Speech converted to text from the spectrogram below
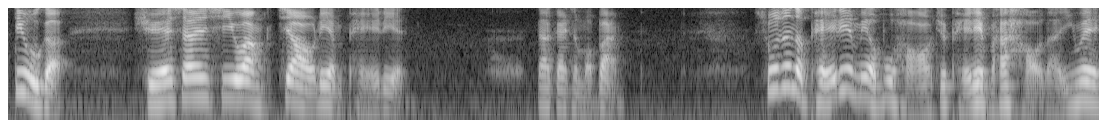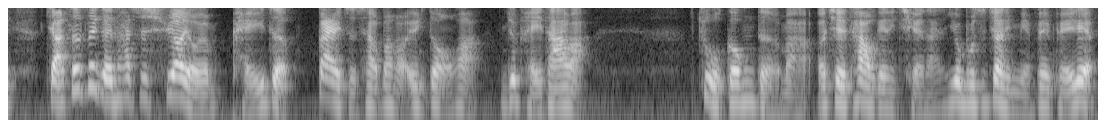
第五个，学生希望教练陪练，那该怎么办？说真的，陪练没有不好，就陪练蛮好的。因为假设这个人他是需要有人陪着、带着才有办法运动的话，你就陪他吧，做功德嘛。而且他有给你钱啊，又不是叫你免费陪练。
